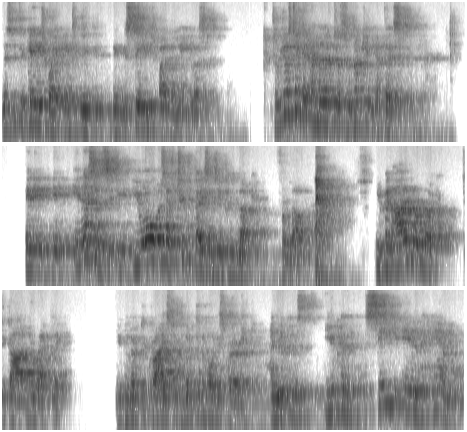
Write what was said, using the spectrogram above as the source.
This is the gateway into being, being deceived by the legalist. So we just take a minute just looking at this. In, in, in essence, you always have two places you can look for love. You can either look to God directly, you can look to Christ, you can look to the Holy Spirit, and you can you can seek in Him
